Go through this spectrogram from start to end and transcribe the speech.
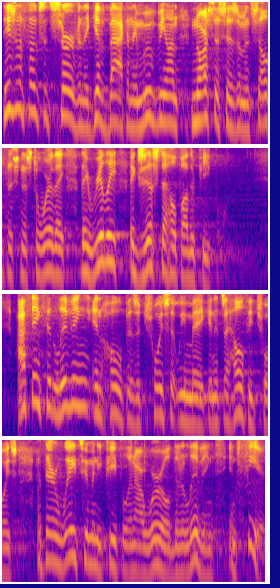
These are the folks that serve and they give back and they move beyond narcissism and selfishness to where they, they really exist to help other people. I think that living in hope is a choice that we make, and it's a healthy choice, but there are way too many people in our world that are living in fear,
